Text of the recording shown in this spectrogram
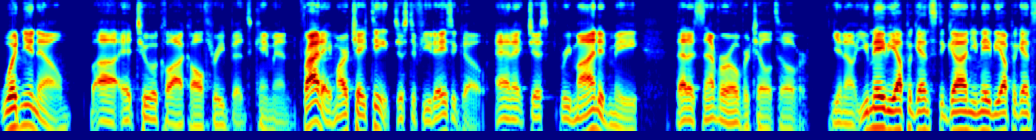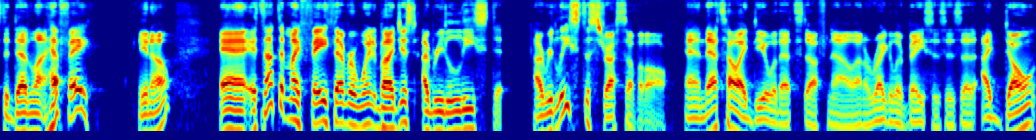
Wouldn't you know? Uh, at two o'clock, all three bids came in. Friday, March 18th, just a few days ago, and it just reminded me that it's never over till it's over. You know, you may be up against the gun, you may be up against the deadline. Have faith, you know. And it's not that my faith ever went, but I just I released it. I released the stress of it all, and that's how I deal with that stuff now on a regular basis. Is that I don't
